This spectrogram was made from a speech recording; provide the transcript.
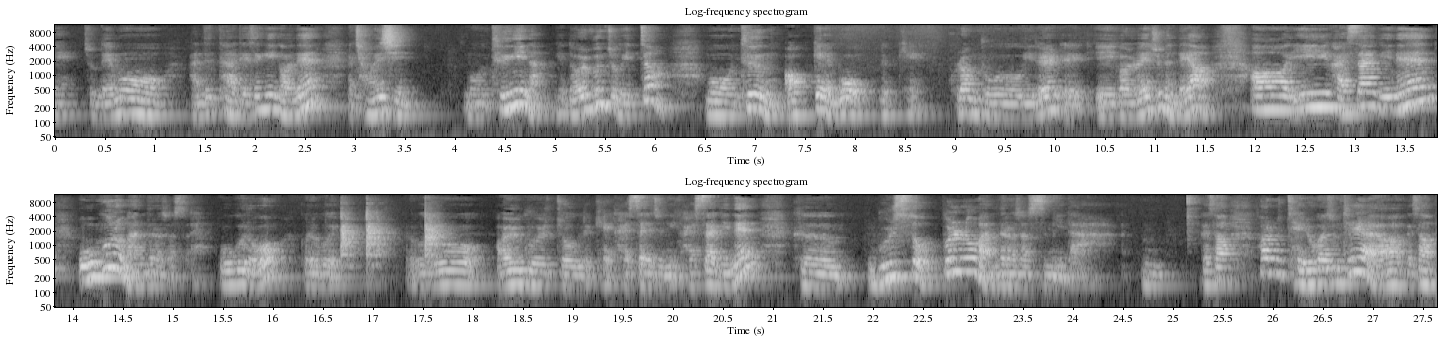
예, 좀 네모 반듯하게 생긴 거는 전신, 뭐 등이나 넓은 쪽 있죠? 뭐 등, 어깨, 목 이렇게 그런 부위를 이걸로 해주는데요. 어, 이 갈사기는 옥으로 만들어졌어요. 옥으로 그리고 그리고 요 얼굴 쪽 이렇게 갈사해준 이 갈사기는 그 물속 뿔로 만들어졌습니다. 음. 그래서 서로 재료가 좀 틀려요. 그래서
